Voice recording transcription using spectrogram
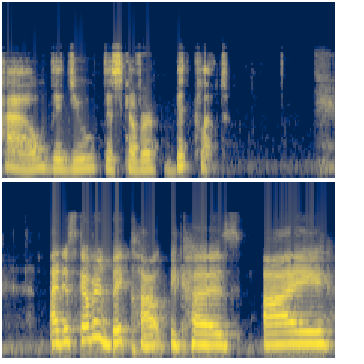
how did you discover BitClout I discovered BitClout because I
